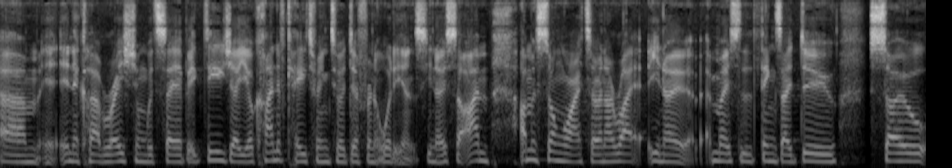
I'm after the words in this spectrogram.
um, in a collaboration with, say, a big DJ, you're kind of catering to a different audience, you know. So I'm, I'm a songwriter and I write, you know, most of the things I do. So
